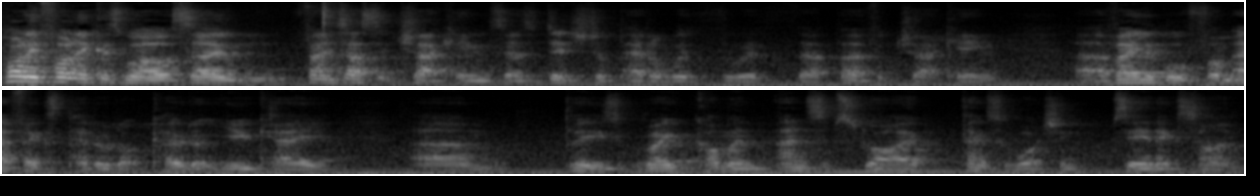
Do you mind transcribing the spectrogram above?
Polyphonic as well, so fantastic tracking. So it's a digital pedal with with uh, perfect tracking. Uh, available from fxpedal.co.uk. Um, please rate, comment, and subscribe. Thanks for watching. See you next time.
